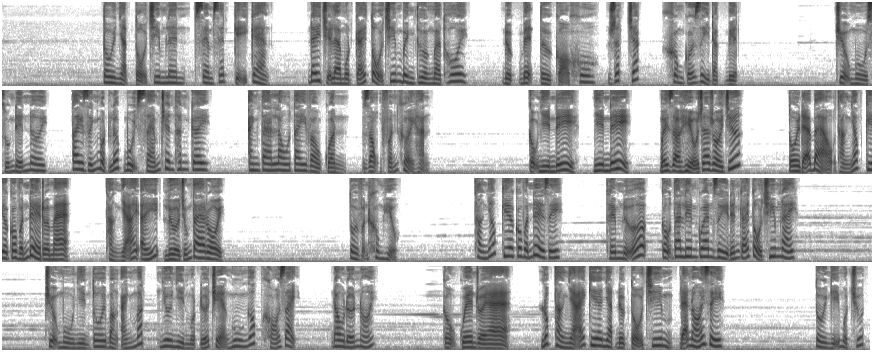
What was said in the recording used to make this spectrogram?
Tôi nhặt tổ chim lên, xem xét kỹ càng. Đây chỉ là một cái tổ chim bình thường mà thôi, được bện từ cỏ khô, rất chắc, không có gì đặc biệt. Triệu mù xuống đến nơi, tay dính một lớp bụi xám trên thân cây. Anh ta lau tay vào quần, giọng phấn khởi hẳn. Cậu nhìn đi, nhìn đi, bây giờ hiểu ra rồi chứ. Tôi đã bảo thằng nhóc kia có vấn đề rồi mà. Thằng nhãi ấy lừa chúng ta rồi. Tôi vẫn không hiểu. Thằng nhóc kia có vấn đề gì? Thêm nữa, cậu ta liên quan gì đến cái tổ chim này? Triệu mù nhìn tôi bằng ánh mắt như nhìn một đứa trẻ ngu ngốc khó dạy. Đau đớn nói. Cậu quên rồi à? Lúc thằng nhãi kia nhặt được tổ chim đã nói gì? Tôi nghĩ một chút.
